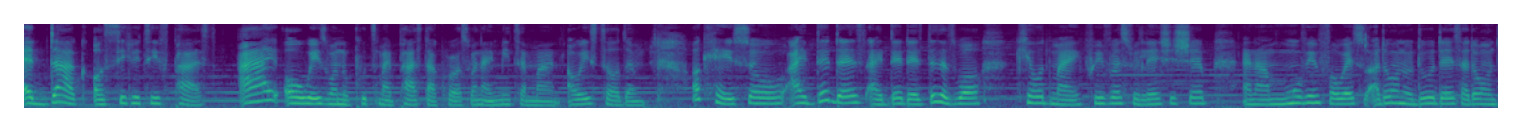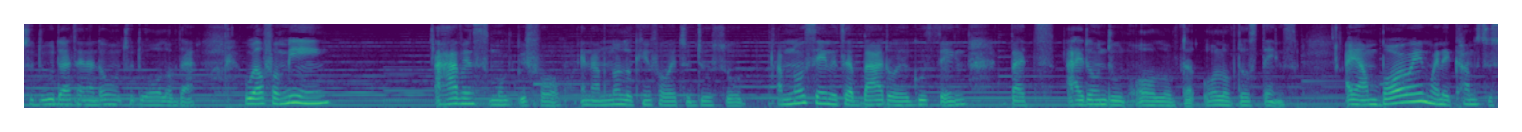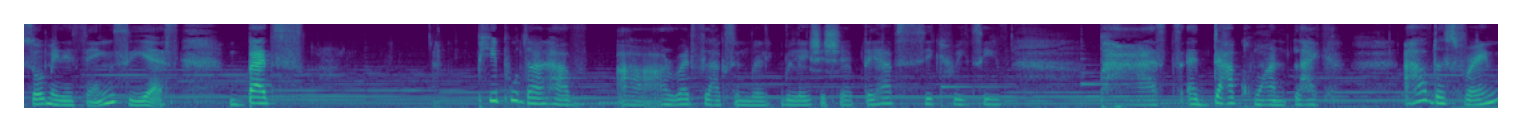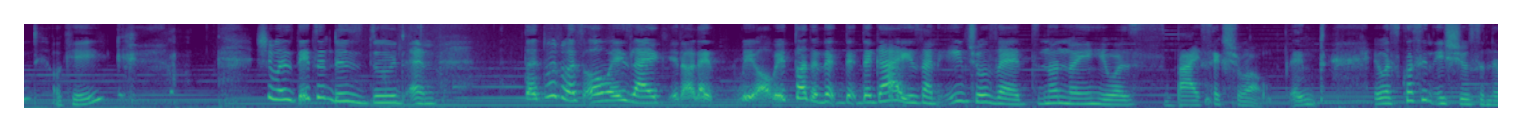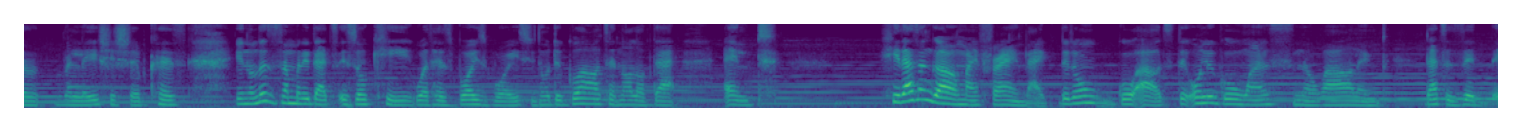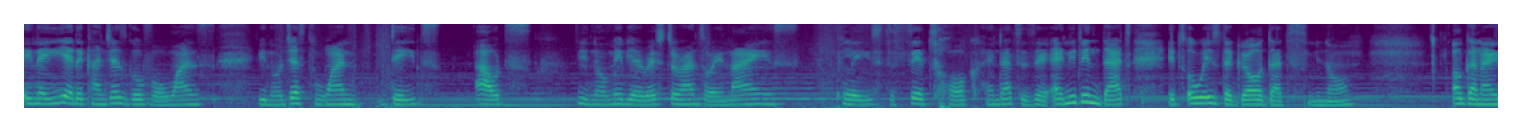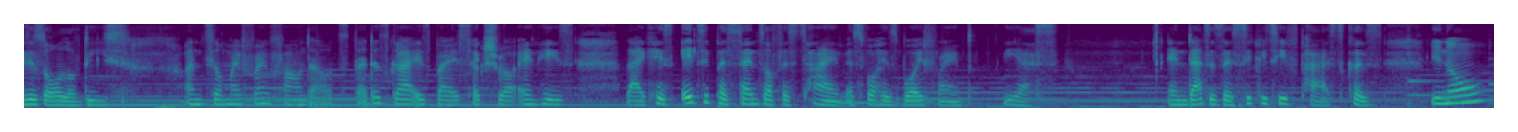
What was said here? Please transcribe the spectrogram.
A dark or secretive past. I always want to put my past across when I meet a man. I always tell them, okay, so I did this, I did this. This is what killed my previous relationship, and I'm moving forward. So I don't want to do this, I don't want to do that, and I don't want to do all of that. Well, for me, I haven't smoked before, and I'm not looking forward to do so. I'm not saying it's a bad or a good thing, but I don't do all of that, all of those things. I am boring when it comes to so many things, yes, but people that have uh, red flags in re- relationship, they have secretive past, a dark one. Like I have this friend, okay. she was dating this dude, and the dude was always like, you know, like we always thought that the, the, the guy is an introvert, not knowing he was bisexual, and it was causing issues in the relationship because you know this is somebody that is okay with his boys boys you know they go out and all of that. And he doesn't go out with my friend like they don't go out they only go once in a while and that is it. In a year they can just go for once you know just one date out you know maybe a restaurant or a nice place to sit talk and that is it. And even that it's always the girl that's you know organizes all of these until my friend found out that this guy is bisexual and he's like his 80% of his time is for his boyfriend. Yes. And that is a secretive past because you know,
